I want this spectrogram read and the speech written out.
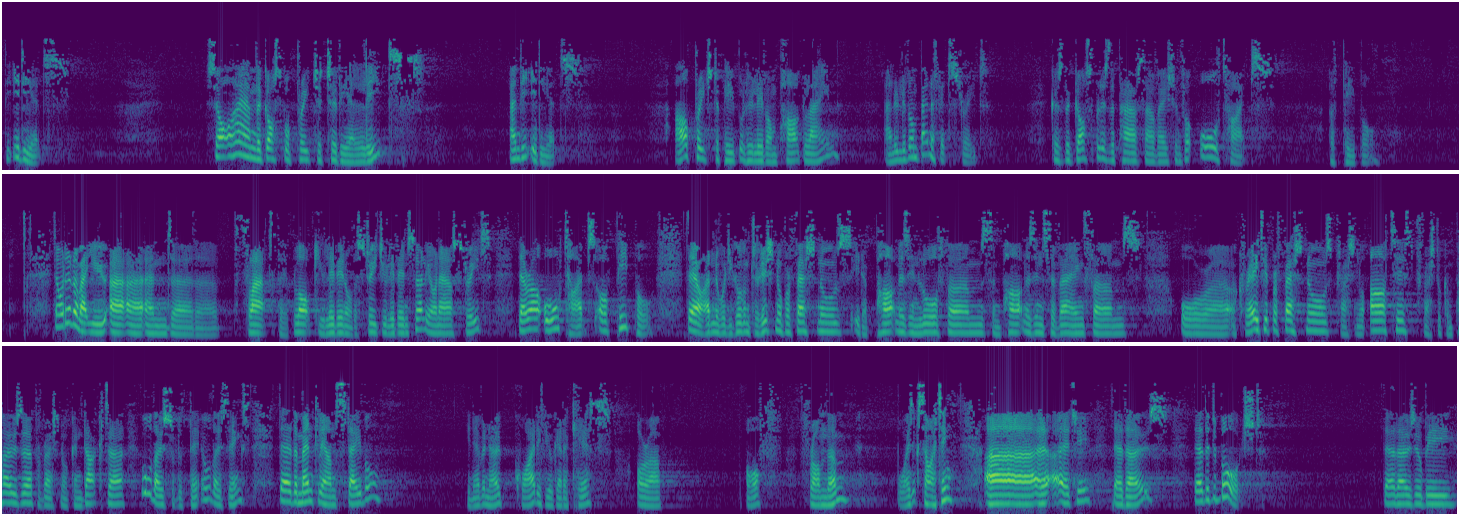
The idiots. So I am the gospel preacher to the elites and the idiots. I'll preach to people who live on Park Lane and who live on Benefit Street. Because the gospel is the power of salvation for all types of people. Now, I don't know about you uh, uh, and uh, the flat, the block you live in, or the street you live in. Certainly on our streets, there are all types of people. There are, I don't know what do you call them, traditional professionals, you know, partners in law firms and partners in surveying firms, or uh, creative professionals, professional artist, professional composer, professional conductor, all those sort of things, all those things. They're the mentally unstable. You never know quite if you'll get a kiss or a off from them. Always exciting. Uh, they're those. They're the debauched. They're those who'll be,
